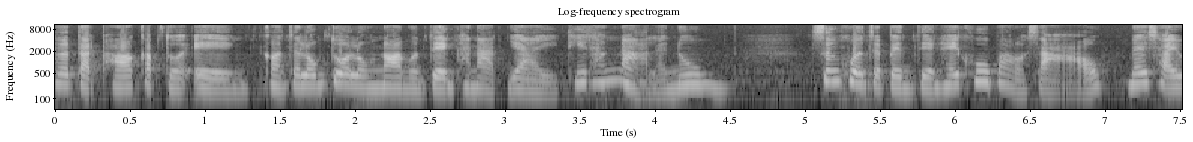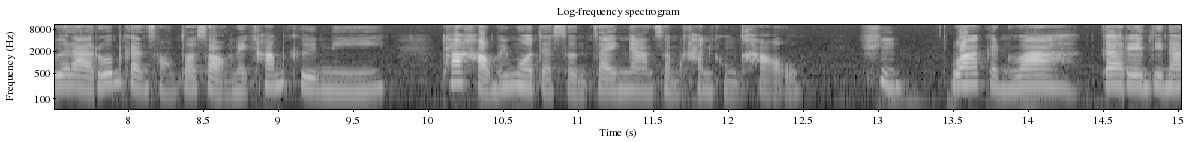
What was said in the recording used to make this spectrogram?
ธอตัดเพ้อกับตัวเองก่อนจะล้มตัวลงนอนบนเตียงขนาดใหญ่ที่ทั้งหนาและนุ่ม ซึ่งควรจะเป็นเตียงให้คู่บ่าวสาว ได้ใช้เวลาร่วมกันสองต่อสองในค่ำคืนนี้ ถ้าเขาไม่มัวแต่สนใจงานสำคัญของเขา ว่ากันว่าการเรนตินา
